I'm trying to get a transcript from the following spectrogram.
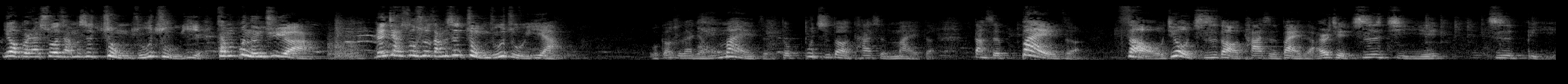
要不然说咱们是种族主义，咱们不能聚啊。人家说说咱们是种族主义啊。我告诉大家，麦子都不知道他是麦子，但是败子。早就知道他是败者，而且知己知彼。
